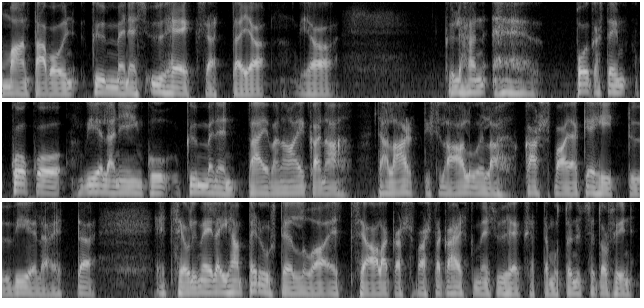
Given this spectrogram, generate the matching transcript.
maan tavoin 10.9. Ja, ja kyllähän poikasten koko vielä niin kuin kymmenen päivän aikana täällä arktisilla alueilla kasvaa ja kehittyy vielä, että, että se oli meillä ihan perustelua, että se alkaisi vasta 29. mutta nyt se tosin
